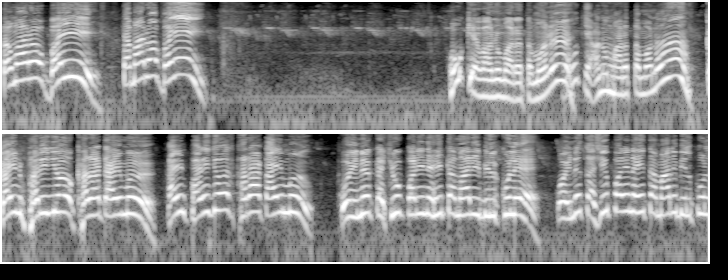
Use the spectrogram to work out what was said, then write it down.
તમારો ભાઈ તમારો ભાઈ. શું કહેવાનું મારે તમને? હું કહેવાનું મારે તમને? કઈને ફરી ગયો ખરા ટાઈમ. કઈ ફરી ગયો ખરા ટાઈમ. કોઈને કશું પડી નહીં તમારી બિલકુલે. કોઈને કશી પડી નહીં તમારી બિલકુલ.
